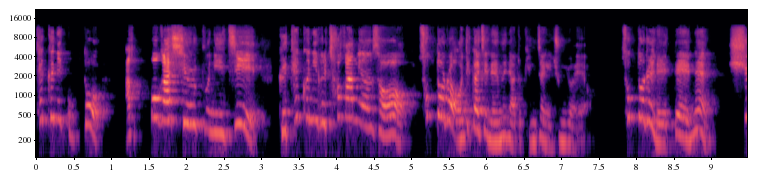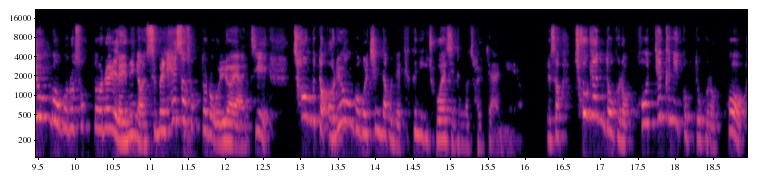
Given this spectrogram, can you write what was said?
테크닉 곡도 악보가 쉬울 뿐이지 그 테크닉을 쳐가면서 속도를 어디까지 내느냐도 굉장히 중요해요. 속도를 낼 때에는 쉬운 곡으로 속도를 내는 연습을 해서 속도를 올려야지 처음부터 어려운 곡을 친다고 내 테크닉이 좋아지는 건 절대 아니에요. 그래서 초견도 그렇고 테크닉 곡도 그렇고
